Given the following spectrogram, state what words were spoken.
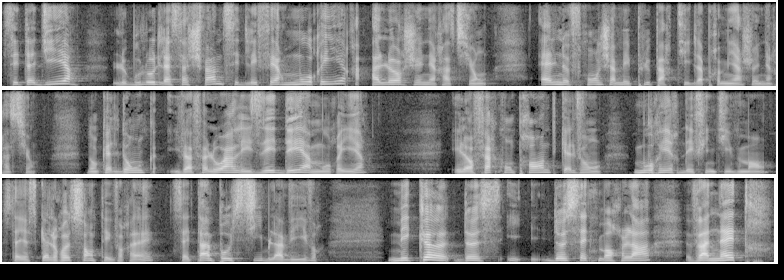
C'est-à-dire, le boulot de la sage-femme, c'est de les faire mourir à leur génération. elles ne feront jamais plus partie de la première génération. Donc, elles, donc il va falloir les aider à mourir et leur faire comprendre qu'elles vont mourir définitivement, c'est-à-dire ce qu'elles ressentent est vrai, c'est impossible à vivre, mais que de, cette mort-là va naître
